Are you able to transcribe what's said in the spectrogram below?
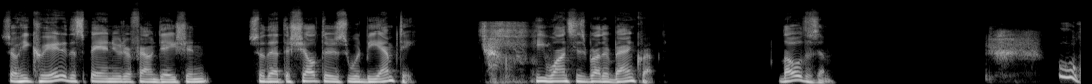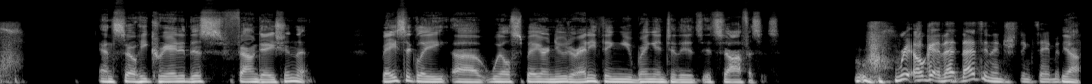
So he created the Spay and Neuter Foundation so that the shelters would be empty. He wants his brother bankrupt, loathes him. Oof. And so he created this foundation that basically uh, will spay or neuter anything you bring into the, its, its offices. Okay, that that's an interesting statement. Yeah.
